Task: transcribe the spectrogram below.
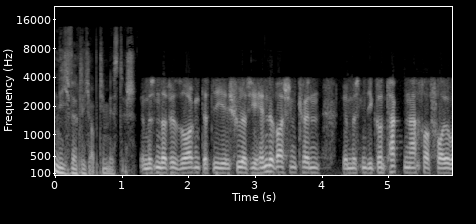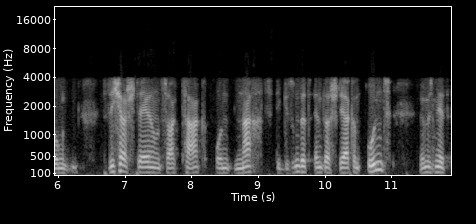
nicht wirklich optimistisch. Wir müssen dafür sorgen, dass die Schüler sich die Hände waschen können. Wir müssen die Kontaktnachverfolgung sicherstellen, und zwar Tag und Nacht, die Gesundheitsämter stärken und wir müssen jetzt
